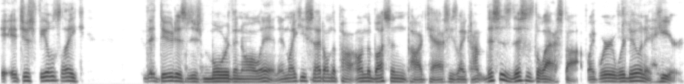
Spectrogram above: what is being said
it, it just feels like the dude is just more than all in. And like he said on the po- on the Bussin podcast, he's like, "This is this is the last stop. Like we're we're doing it here."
